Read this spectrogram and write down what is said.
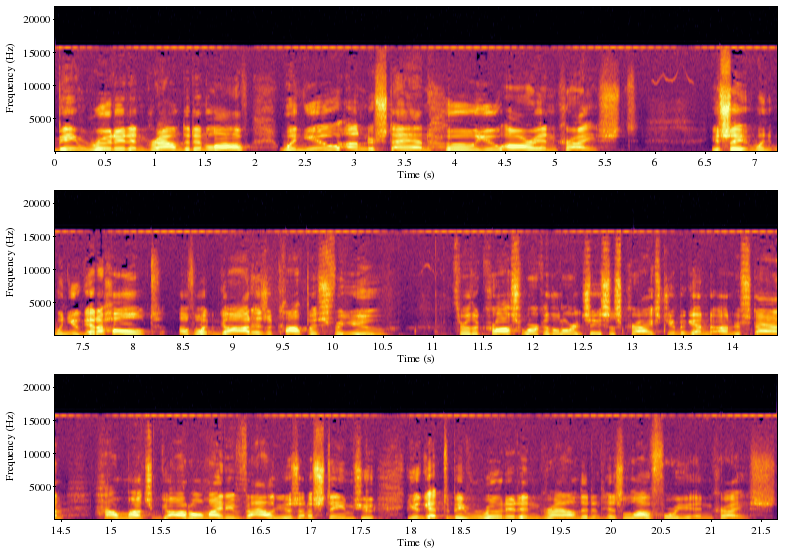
being rooted and grounded in love, when you understand who you are in Christ, you see, when, when you get a hold of what God has accomplished for you through the cross work of the Lord Jesus Christ, you begin to understand how much God Almighty values and esteems you. You get to be rooted and grounded in His love for you in Christ.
